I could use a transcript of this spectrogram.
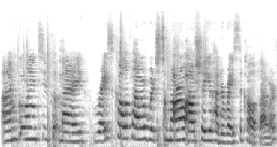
I'm going to put my rice cauliflower, which tomorrow I'll show you how to rice the cauliflower.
